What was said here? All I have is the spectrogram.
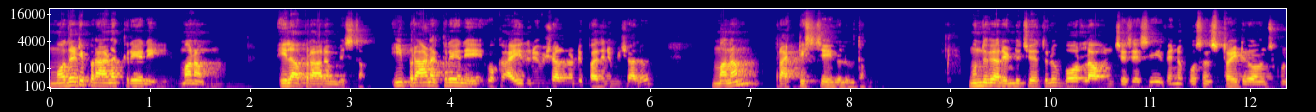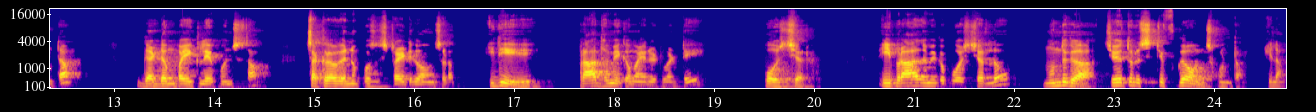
మొదటి ప్రాణక్రియని మనం ఇలా ప్రారంభిస్తాం. ఈ ప్రాణక్రియని ఒక ఐదు నిమిషాల నుండి పది నిమిషాలు మనం ప్రాక్టీస్ చేయగలుగుతాం. ముందుగా రెండు చేతులు బోర్లా ఉంచేసేసి వెన్నుపూసను స్ట్రైట్గా ఉంచుకుంటాం. గడ్డం పైకి లేపు ఉంచుతాం. చక్కగా వెన్నుపూస స్ట్రైట్గా ఉంచడం. ఇది ప్రాథమికమైనటువంటి పోస్చర్. ఈ ప్రాథమిక పోస్చర్లో ముందుగా చేతులు స్టిఫ్గా ఉంచుకుంటాం. ఇలా.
